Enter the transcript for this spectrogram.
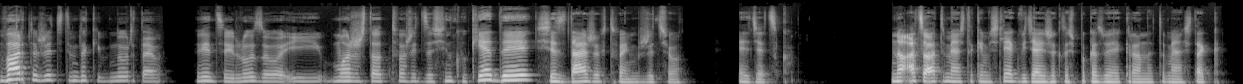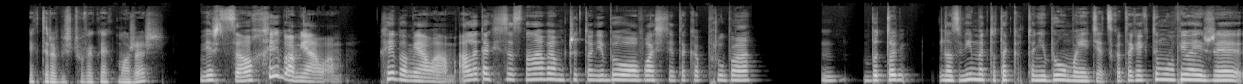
warto żyć tym takim nurtem więcej luzu i możesz to odtworzyć Zosinku, kiedy się zdarzy w twoim życiu e, dziecko. No a co, a ty miałaś takie myśli, jak widziałaś, że ktoś pokazuje ekrany, to miałaś tak, jak ty robisz człowieku, jak możesz? Wiesz co, chyba miałam. Chyba miałam, ale tak się zastanawiam, czy to nie było właśnie taka próba, bo to nazwijmy to tak, to nie było moje dziecko. Tak jak ty mówiłaś, że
